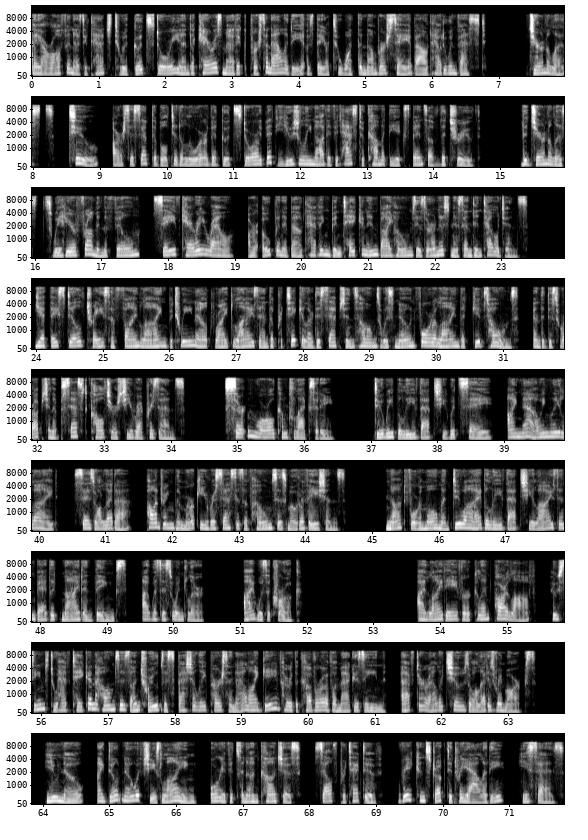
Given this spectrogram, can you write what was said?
they are often as attached to a good story and a charismatic personality as they are to what the numbers say about how to invest. Journalists, too, are susceptible to the lure of a good story but usually not if it has to come at the expense of the truth. The journalists we hear from in the film, save Carreyrou, are open about having been taken in by Holmes's earnestness and intelligence. Yet they still trace a fine line between outright lies and the particular deceptions Holmes was known for a line that gives Holmes, and the disruption-obsessed culture she represents, certain moral complexity. Do we believe that she would say, I knowingly lied, says Auletta, pondering the murky recesses of Holmes's motivations. Not for a moment do I believe that she lies in bed at night and thinks, I was a swindler. I was a crook. I lied Aver Clint Parloff, who seems to have taken Holmes's untruths especially personal I gave her the cover of a magazine, after Ella chose Auletta's remarks. You know, I don't know if she's lying, or if it's an unconscious, self-protective, reconstructed reality, he says.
